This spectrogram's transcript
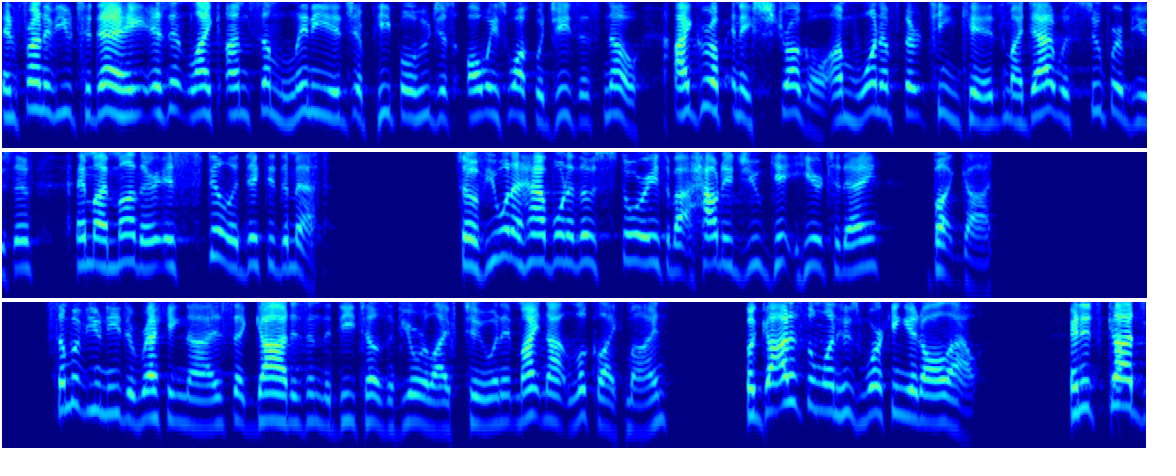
in front of you today isn't like I'm some lineage of people who just always walk with Jesus. No, I grew up in a struggle. I'm one of 13 kids. My dad was super abusive, and my mother is still addicted to meth. So if you want to have one of those stories about how did you get here today, but God. Some of you need to recognize that God is in the details of your life too, and it might not look like mine, but God is the one who's working it all out. And it's God's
